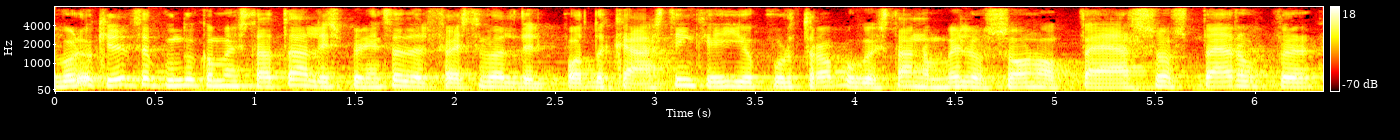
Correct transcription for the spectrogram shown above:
volevo chiederti appunto com'è stata l'esperienza del festival del podcasting che io purtroppo quest'anno me lo sono perso. Spero per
